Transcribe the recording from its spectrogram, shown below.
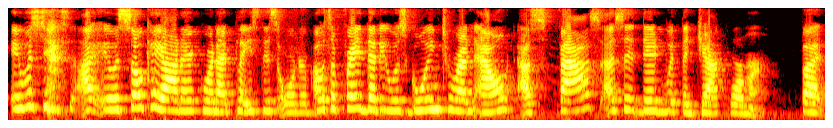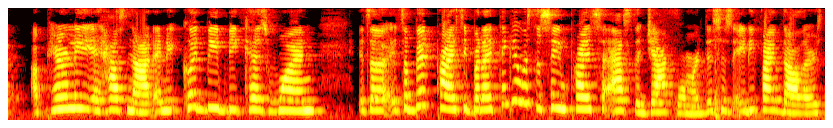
it was just I, it was so chaotic when I placed this order. I was afraid that it was going to run out as fast as it did with the Jack warmer. But apparently it has not and it could be because one it's a it's a bit pricey, but I think it was the same price as the Jack Warmer. This is $85.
